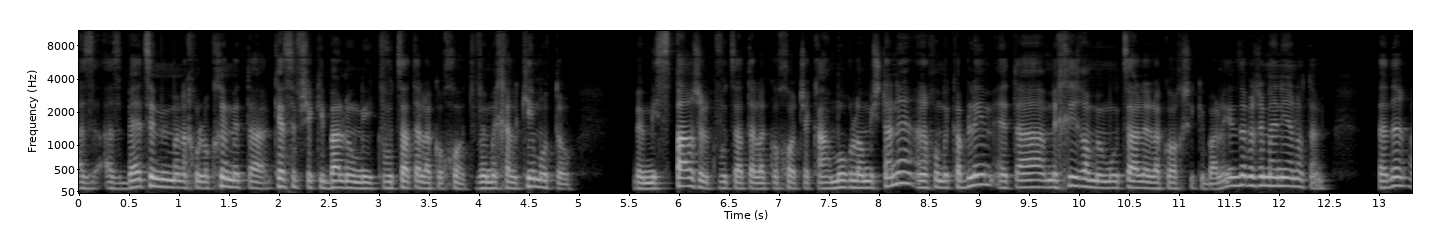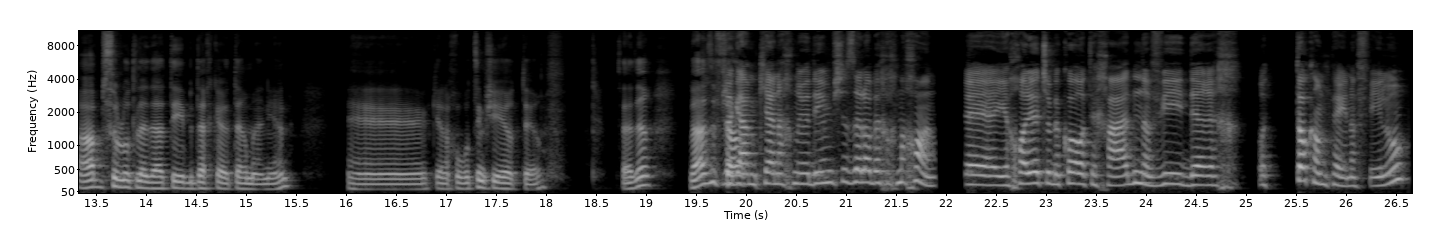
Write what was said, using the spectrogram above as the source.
אז, אז בעצם אם אנחנו לוקחים את הכסף שקיבלנו מקבוצת הלקוחות ומחלקים אותו במספר של קבוצת הלקוחות שכאמור לא משתנה, אנחנו מקבלים את המחיר הממוצע ללקוח שקיבלנו, אם זה מה שמעניין אותנו, בסדר? האבסולוט לדעתי בדרך כלל יותר מעניין, אה, כי אנחנו רוצים שיהיה יותר, בסדר? ואז אפשר... וגם כי אנחנו יודעים שזה לא בהכרח נכון. יכול להיות שבקורות אחד נביא דרך אותו קמפיין אפילו,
